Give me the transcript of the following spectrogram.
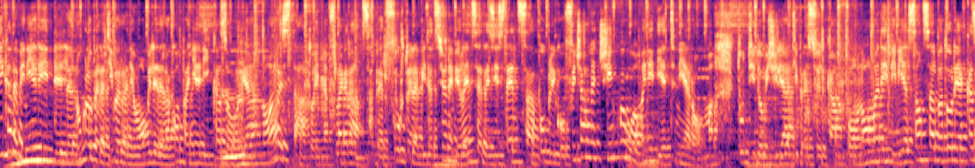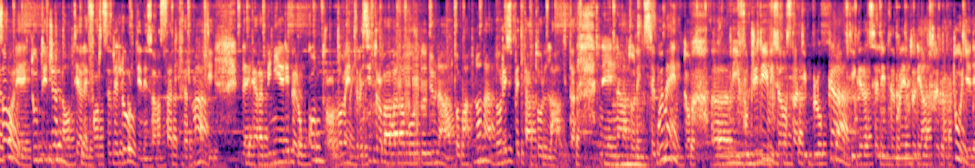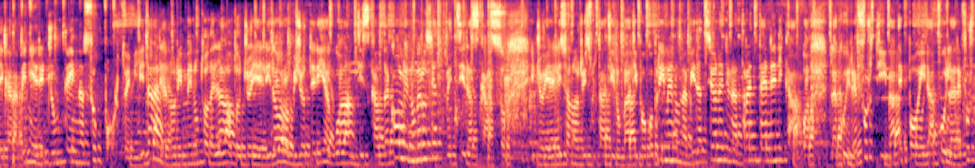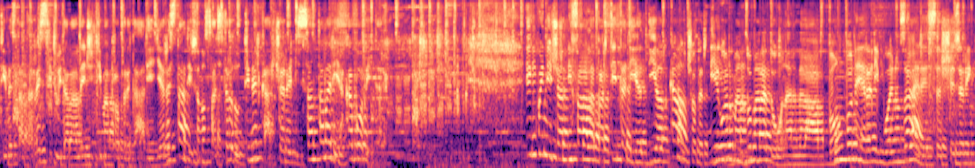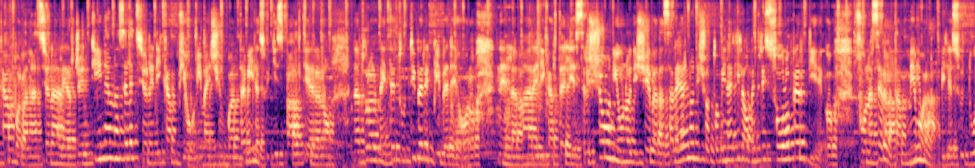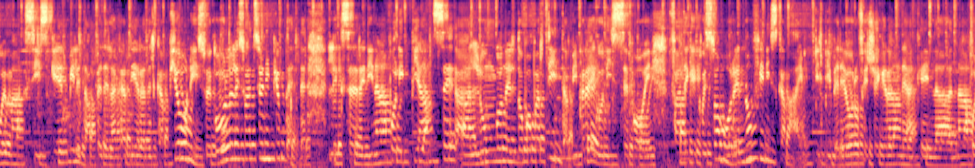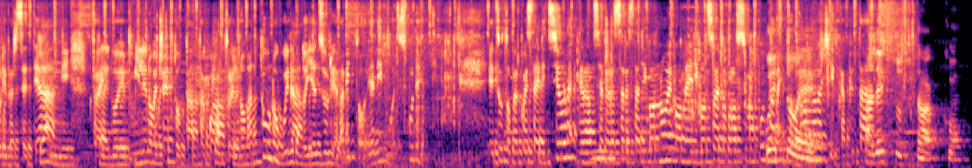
I carabinieri del nucleo operativo radiomobile della compagnia di Casoria hanno arrestato in flagranza per furto in abitazione, violenza e resistenza pubblico ufficiale cinque uomini di etnia rom, tutti domiciliati presso il campo nomadi di via San Salvatore a Casoria e tutti già noti alle forze dell'ordine. Sono stati fermati dai carabinieri per un controllo mentre si trovavano a bordo di un'auto ma non hanno rispettato l'alta. Ne è nato l'inseguimento. Eh, I fuggitivi sono stati bloccati grazie all'intervento di altre pattuglie dei carabinieri giunte in supporto. I militari hanno rinvenuto nell'auto gioielli d'oro, bigiotteria, guanti, scaldacollo e numerosi attrezzi da scasso. I gioielli sono risultati rubati poco prima in un'abitazione di una trentenne di Capua, la cui refurtiva e poi a cui la refurtiva è stata restituita alla legittima proprietaria. Gli arrestati sono stati tradotti nel carcere di Santa Maria Capovedere. E 15 anni fa la partita di addio al calcio per Diego Armando Maradona, la bombonera di Buenos Aires, scesero in campo la nazionale argentina e una selezione di campioni, ma i 50.000 sugli spalti erano naturalmente tutti per il Pibe d'Oro. Nel mare di cartelli e striscioni uno diceva da Salerno 18.000 km solo per Diego. Fu una serata memorabile su due maxi schermi, le tappe della carriera del campione, i suoi gol e le sue azioni più belle. L'ex re di Napoli pianse a lungo nel dopo partita. Vi prego, disse poi, fate che questo amore non finisca mai. Il Pibe d'Oro fece grande anche il Napoli per sette anni, fra il due- 1984 e il 91, guidando gli azzurri alla vittoria di due scudetti. È tutto per questa edizione, grazie per essere stati con noi come di consueto prossimo appuntamento Questo è. tra un'ora circa più tardi. Adesso stacco.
